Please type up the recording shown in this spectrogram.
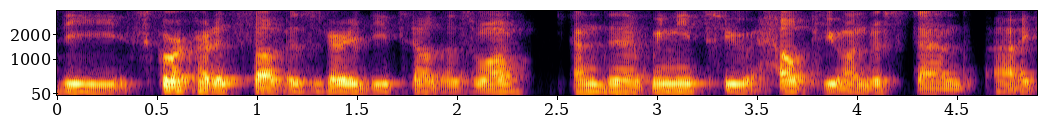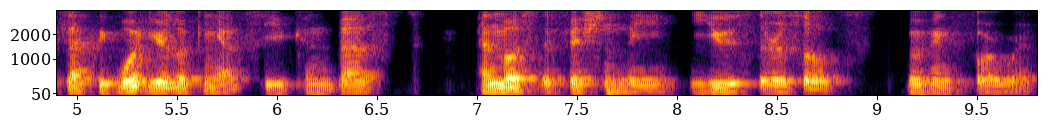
the scorecard itself is very detailed as well. And then we need to help you understand uh, exactly what you're looking at so you can best and most efficiently use the results moving forward.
